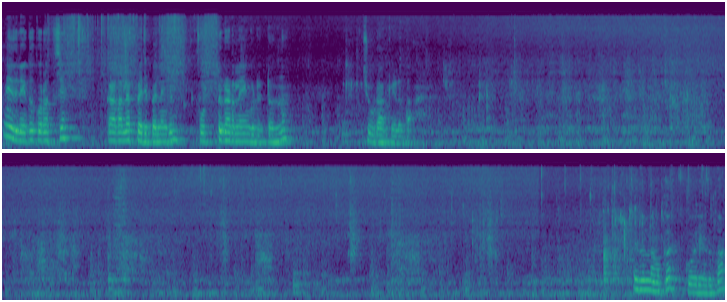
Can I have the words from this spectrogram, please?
ഇനി ഇതിലേക്ക് കുറച്ച് കടലപ്പരിപ്പ് അല്ലെങ്കിൽ പൊട്ടുകടലയും കൂടി ഇട്ടൊന്ന് ചൂടാക്കിയെടുക്കാം ഇത് നമുക്ക് കോരിയെടുക്കാം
